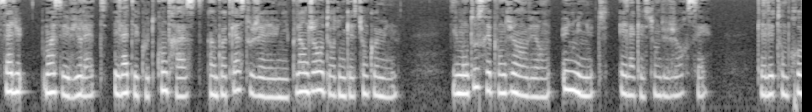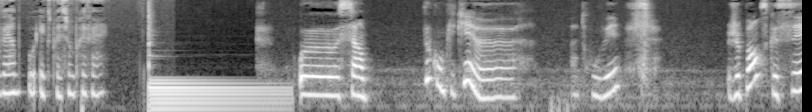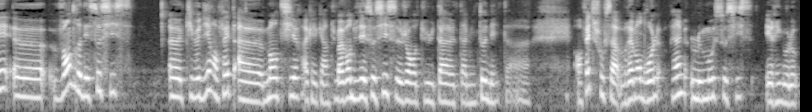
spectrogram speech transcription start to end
Salut, moi c'est Violette, et là t'écoutes Contraste, un podcast où j'ai réuni plein de gens autour d'une question commune. Ils m'ont tous répondu en environ une minute, et la question du jour c'est Quel est ton proverbe ou expression préférée? Euh, C'est un peu compliqué euh, à trouver. Je pense que c'est euh, vendre des saucisses. Euh, qui veut dire en fait euh, mentir à quelqu'un. Tu m'as vendu des saucisses, genre tu t'as t'as mitonné. T'as... En fait, je trouve ça vraiment drôle. Rien que le mot saucisse est rigolo.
